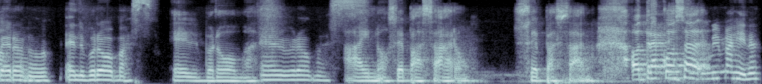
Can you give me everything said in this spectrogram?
pero no, el bromas. El bromas. El bromas. Ay, no, se pasaron. Se pasaron. Otra cosa, ¿Tú me imaginas?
